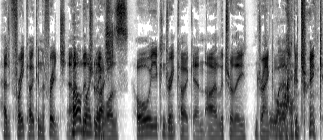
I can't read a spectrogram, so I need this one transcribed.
had free Coke in the fridge, and Oh it literally was all you can drink Coke, and I literally drank all I could drink.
